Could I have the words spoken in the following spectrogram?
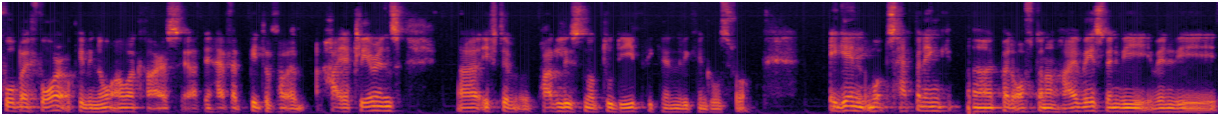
Four by four. Okay, we know our cars. they have a bit of a higher clearance. Uh, if the puddle is not too deep, we can we can go through. Again, what's happening uh, quite often on highways when we when we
